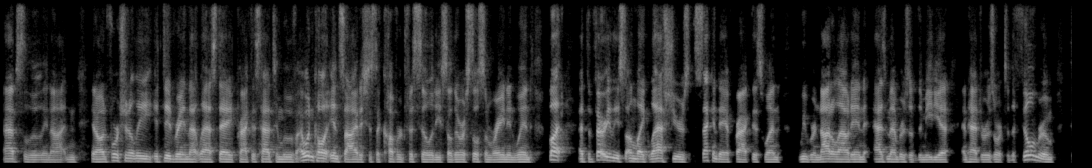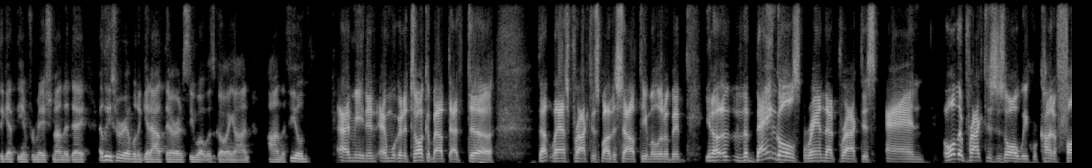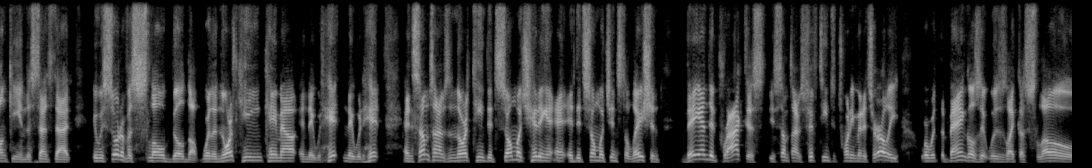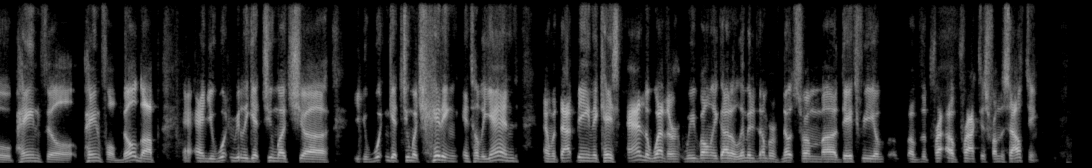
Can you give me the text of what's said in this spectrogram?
Absolutely not. And, you know, unfortunately, it did rain that last day. Practice had to move. I wouldn't call it inside, it's just a covered facility. So there was still some rain and wind. But at the very least, unlike last year's second day of practice when we were not allowed in as members of the media and had to resort to the film room to get the information on the day, at least we were able to get out there and see what was going on on the field. I mean, and, and we're going to talk about that. Uh, that last practice by the South team a little bit. You know, the Bengals ran that practice and all their practices all week were kind of funky in the sense that it was sort of a slow buildup where the North team came out and they would hit and they would hit. And sometimes the North team did so much hitting and it did so much installation. They ended practice sometimes 15 to 20 minutes early, where with the Bengals, it was like a slow, painful, painful buildup. And you wouldn't really get too much, uh, you wouldn't get too much hitting until the end. And with that being the case, and the weather, we've only got a limited number of notes from uh, day three of, of the pra- of practice from the South team.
